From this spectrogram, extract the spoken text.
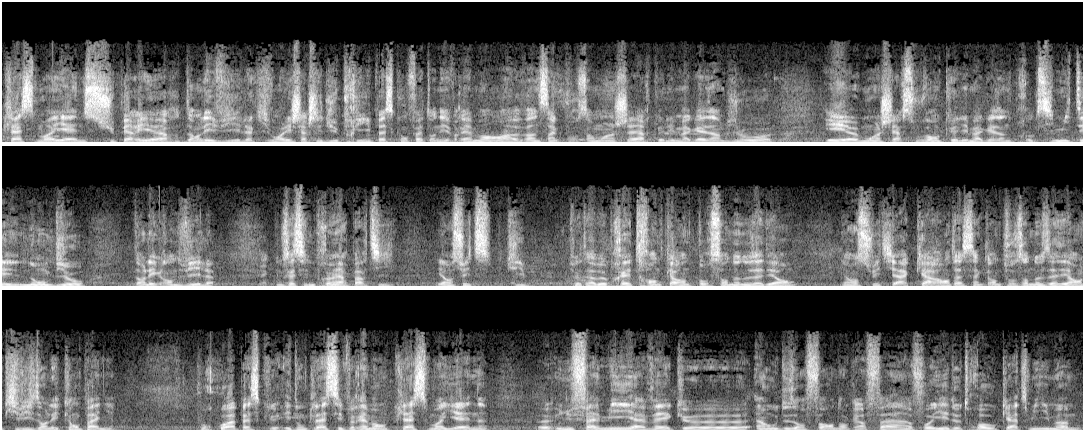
classe moyenne supérieure dans les villes qui vont aller chercher du prix parce qu'en fait on est vraiment 25% moins cher que les magasins bio et moins cher souvent que les magasins de proximité non bio dans les grandes villes. Donc ça c'est une première partie. Et ensuite, qui peut être à peu près 30-40% de nos adhérents. Et ensuite, il y a 40 à 50% de nos adhérents qui vivent dans les campagnes. Pourquoi? Parce que et donc là c'est vraiment classe moyenne, une famille avec un ou deux enfants, donc un, foyer de 3 ou 4 minimum,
